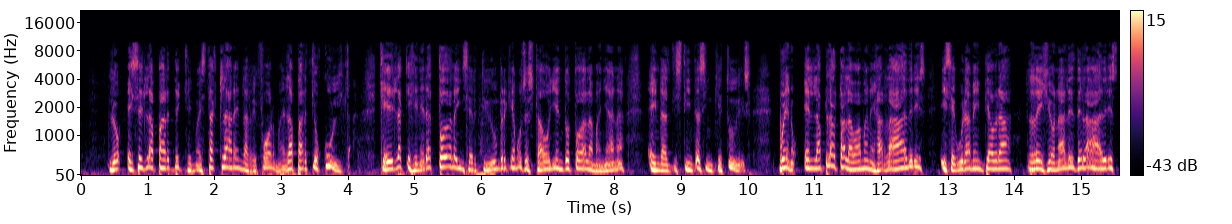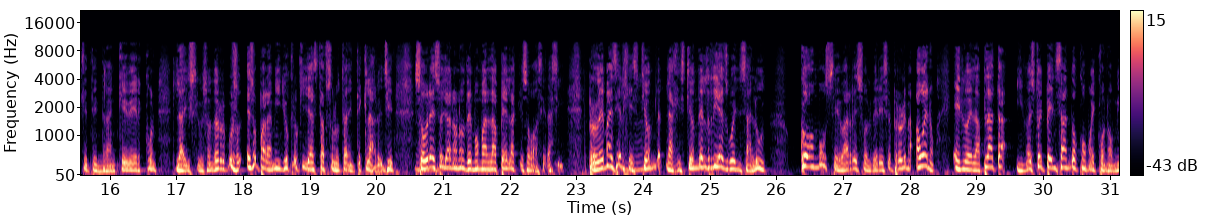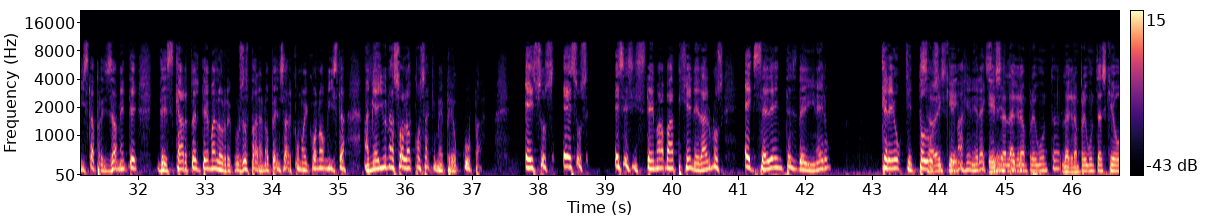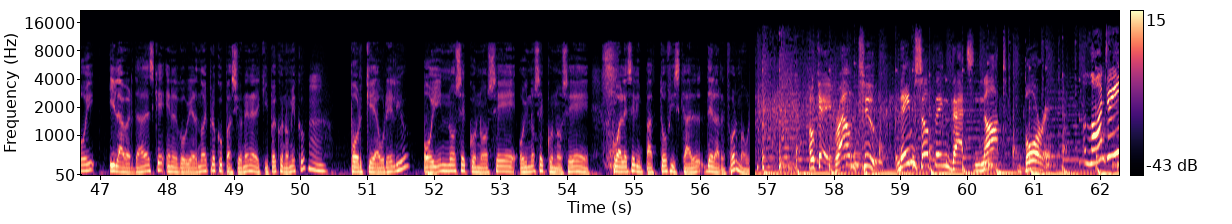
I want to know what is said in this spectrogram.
lo, esa es la parte que no está clara en la reforma, es la parte oculta, que es la que genera toda la incertidumbre que hemos estado oyendo toda la mañana en las distintas inquietudes. Bueno, en La Plata la va a manejar la ADRES y seguramente habrá regionales de la ADRES que tendrán que ver con la distribución de recursos. Eso para mí yo creo que ya está absolutamente claro. Es decir, sobre eso ya no nos demos más la pela, que eso va a ser así. El problema es el gestión, la gestión del riesgo en salud. ¿Cómo se va a resolver ese problema? Ah, bueno, en lo de la plata, y no estoy pensando como economista, precisamente descarto el tema de los recursos para no pensar como economista, a mí hay una sola cosa que me preocupa. Esos, esos, ese sistema va a generar unos excedentes de dinero. Creo que todo ¿Sabe sistema que genera Esa excedentes. es la gran pregunta. La gran pregunta es que hoy, y la verdad es que en el gobierno hay preocupación en el equipo económico, porque Aurelio, hoy no se conoce, hoy no se conoce cuál es el impacto fiscal de la reforma. Okay, round two. Name something that's not boring. laundry?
